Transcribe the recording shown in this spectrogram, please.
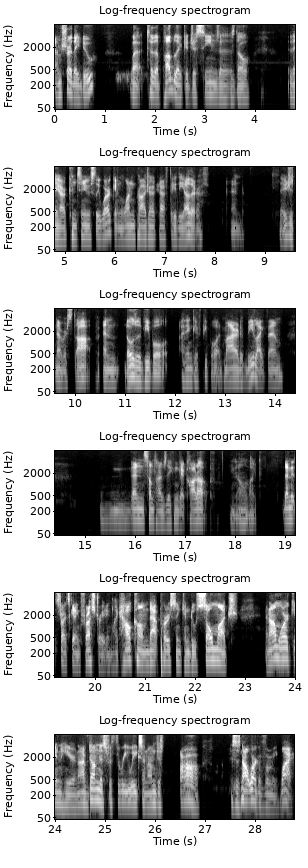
I'm sure they do, but to the public it just seems as though they are continuously working one project after the other and they just never stop. And those are the people I think if people admire to be like them, then sometimes they can get caught up, you know, like then it starts getting frustrating. Like, how come that person can do so much and I'm working here and I've done this for three weeks and I'm just, oh, this is not working for me. Why?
